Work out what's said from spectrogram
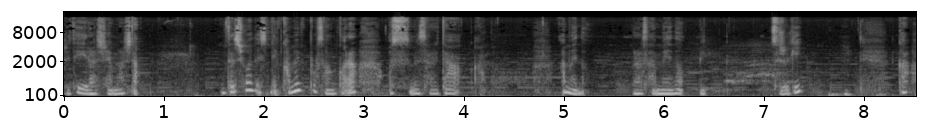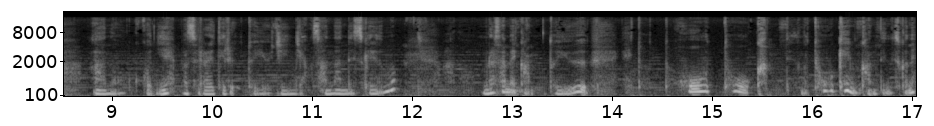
れていらっしゃいました。私はですね、亀っぽさんからおすすめされた、あの、雨の村雨の剣？があのここにね祀られているという神社さんなんですけれどもあの村雨館という、えっと、宝刀館っていうの刀剣館っていうんですかね。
